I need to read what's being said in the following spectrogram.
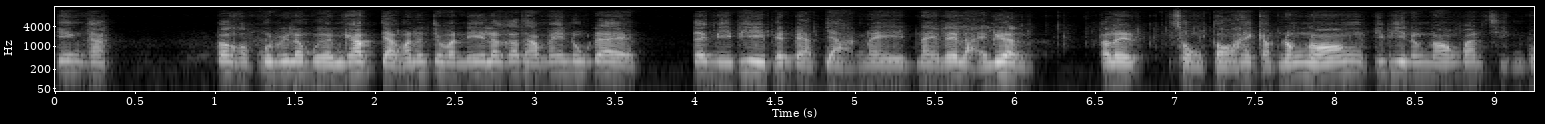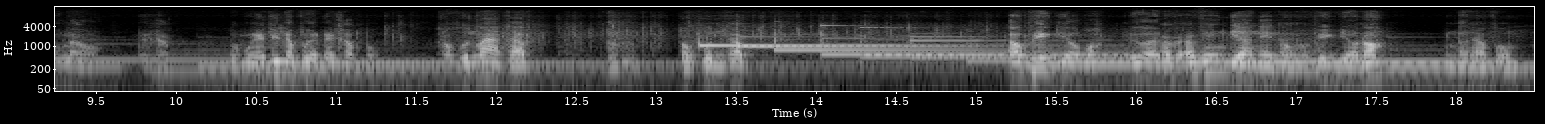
เก่งคักก็ขอบคุณพี่ลำเบินครับ จากวันนั้นจนวันนี้แล้วก็ทำให้นุกได้ ได้มีพี่เป็นแบบอย่างในในหลาย ๆ เรื่อง ก็เลยส่งต่อให้กับน้องๆ พี่ๆน้องๆบ้านสิงห์พวกเรานะครับ ผมให้พี่ลำเบินนะครับผมขอบคุณมากครับ ขอบคุณครับ เอาเพลงเดียวบ่หรือว่าเอาเอาเพลงเดียวนี่แหละเอาเพลงเดียวเนาะ ครับผม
